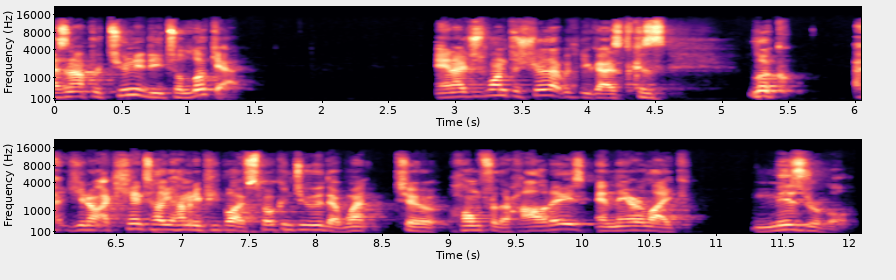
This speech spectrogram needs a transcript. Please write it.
as an opportunity to look at. And I just wanted to share that with you guys because, look, you know, I can't tell you how many people I've spoken to that went to home for their holidays and they're like miserable,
